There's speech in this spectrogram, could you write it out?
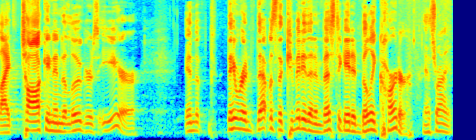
like talking into Lugar's ear. In the they were that was the committee that investigated billy carter. That's right.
